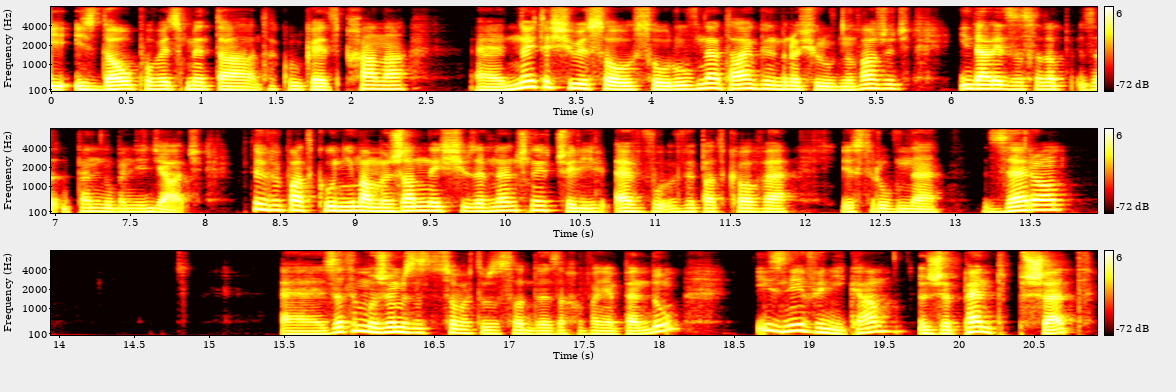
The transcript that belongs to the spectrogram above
i, i z dołu powiedzmy ta, ta kulka jest pchana, no i te siły są, są równe, tak? Więc będą się równoważyć i dalej zasada pędu będzie działać. W tym wypadku nie mamy żadnych sił zewnętrznych, czyli F wypadkowe jest równe 0. E, Zatem możemy zastosować tą zasadę zachowania pędu i z niej wynika, że pęd przed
